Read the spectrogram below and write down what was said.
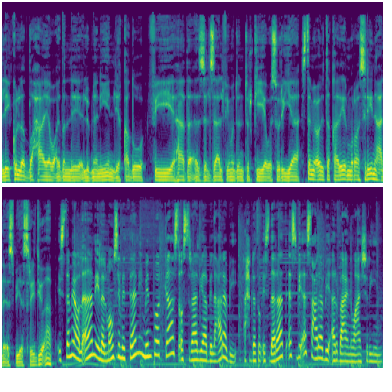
لكل الضحايا وأيضا للبنانيين اللي قضوا في هذا الزلزال في مدن تركيا وسوريا. استمعوا لتقارير مراسلينا على SBS Radio app. استمعوا الآن إلى الموسم الثاني من بودكاست أستراليا بالعربي. أحدث إصدارات SBS عربي 24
